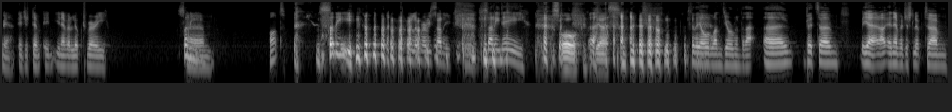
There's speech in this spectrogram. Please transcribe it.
yeah, it just it, you never looked very? Sunny, um, what? sunny. it looked very sunny, sunny D. oh yes. for the old ones, you'll remember that. Uh, but, um, but yeah, it never just looked. Um,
